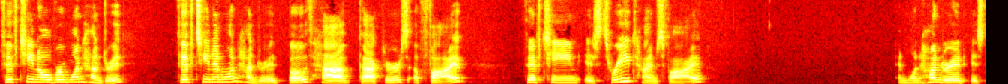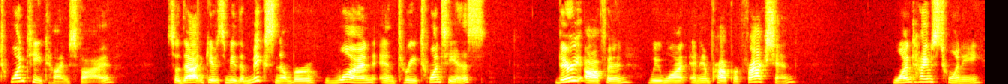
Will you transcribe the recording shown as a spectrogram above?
15 over 100. 15 and 100 both have factors of 5. 15 is 3 times 5 and 100 is 20 times 5. So that gives me the mixed number 1 and 3 twentieths. Very often we want an improper fraction. 1 times 20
